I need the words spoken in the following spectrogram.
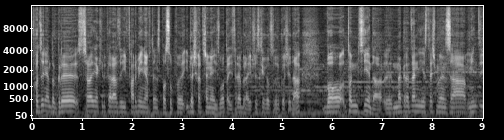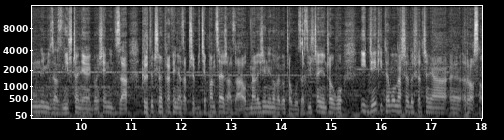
wchodzenia do gry, strzelenia kilka razy i farmienia w ten sposób y, i doświadczenia i złota i srebra i wszystkiego co tylko się da, bo to nic nie da. Y, Nagradzani jesteśmy za między innymi za zniszczenie gąsienic, za krytyczne trafienia, za przebicie pancerza, za odnalezienie nowego czołgu, za zniszczenie czołgu i dzięki temu nasze doświadczenia y, rosną.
